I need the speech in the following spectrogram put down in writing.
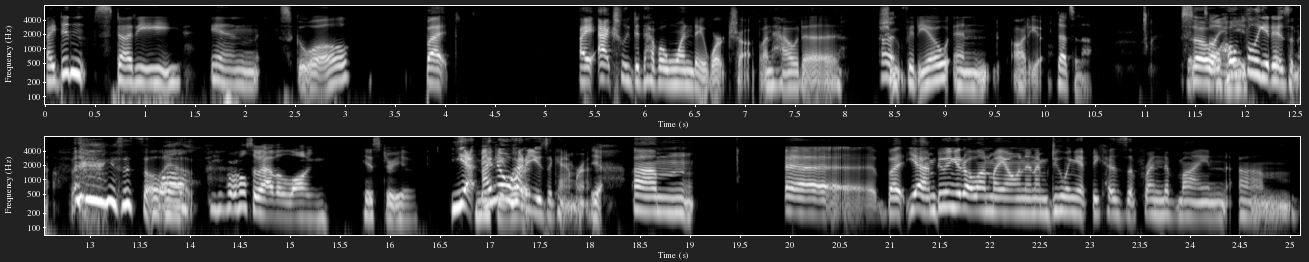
I didn't study in school, but I actually did have a one day workshop on how to Oh. shoot video and audio. That's enough. That's So you need. hopefully it is enough. 'Cause that's all I have. You also have a long history of Yeah, I know how to use a camera. Yeah. Um uh but yeah, I'm doing it all on my own and I'm doing it because a friend of mine um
